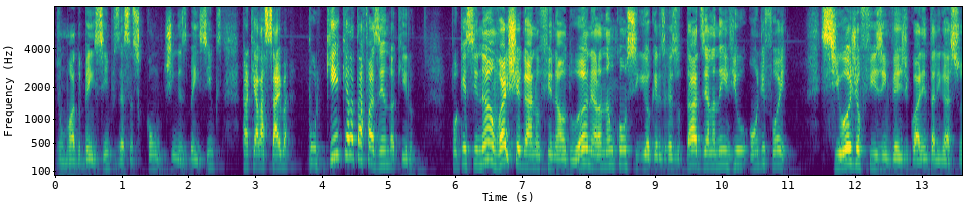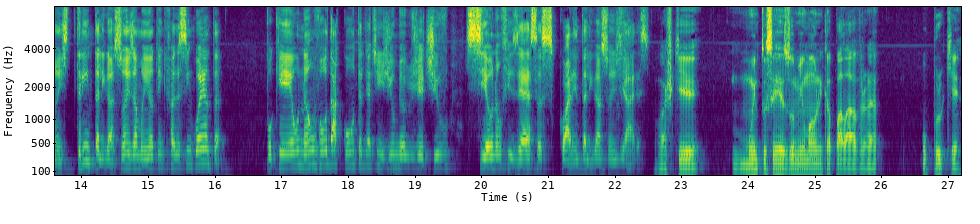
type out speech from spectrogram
de um modo bem simples, essas continhas bem simples, para que ela saiba por que, que ela está fazendo aquilo. Porque senão vai chegar no final do ano, ela não conseguiu aqueles resultados e ela nem viu onde foi. Se hoje eu fiz, em vez de 40 ligações, 30 ligações, amanhã eu tenho que fazer 50. Porque eu não vou dar conta de atingir o meu objetivo se eu não fizer essas 40 ligações diárias. Eu acho que muito se resume em uma única palavra, né? O porquê.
